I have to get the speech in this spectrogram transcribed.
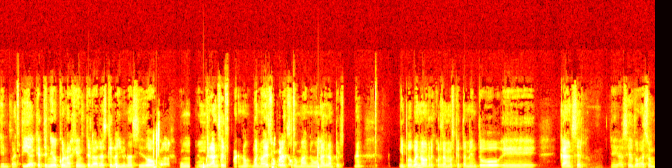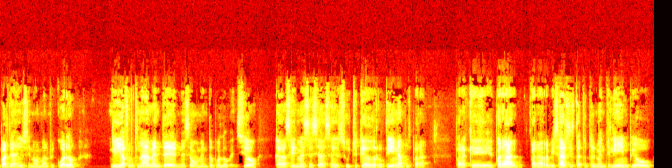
empatía que ha tenido con la gente. La verdad es que la Yuna ha sido un, gran ser humano, bueno, es un gran ser humano, una gran persona. Y pues bueno, recordemos que también tuvo eh, cáncer eh, hace, hace un par de años, si no mal recuerdo. Y afortunadamente en ese momento pues lo venció. Cada seis meses se hace su chequeo de rutina, pues para, para que, para, para revisar si está totalmente limpio,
